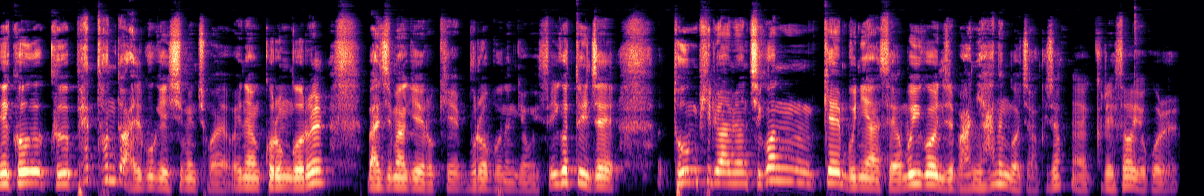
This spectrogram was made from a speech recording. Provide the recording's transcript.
예, 그, 그 패턴도 알고 계시면 좋아요. 왜냐하면 그런 거를 마지막에 이렇게 물어보는 경우 있어요. 이것도 이제 도움 필요하면 직원께 문의하세요. 뭐 이거 이제 많이 하는 거죠. 그죠? 예, 그래서 요걸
